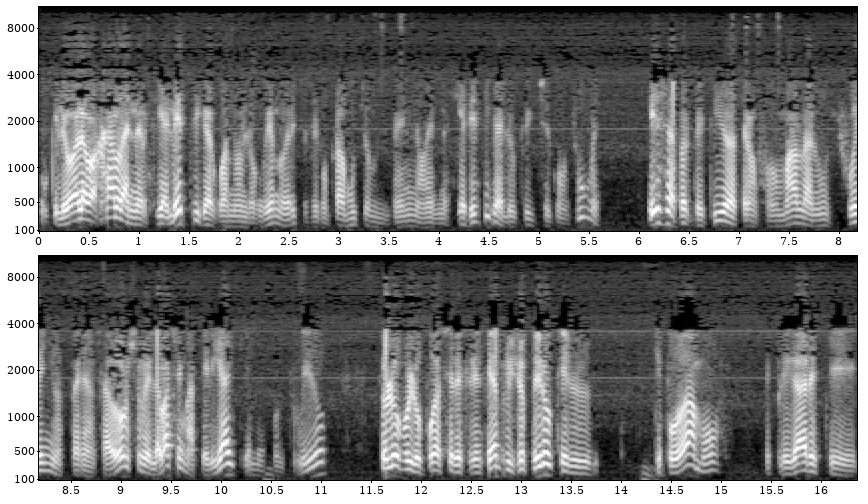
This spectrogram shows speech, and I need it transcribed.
O que le va a bajar la energía eléctrica cuando en los gobiernos de derecha se compraba mucho menos energía eléctrica de lo que hoy se consume. Esa perspectiva transformarla en un sueño esperanzador sobre la base material que hemos construido, solo lo puede hacer el Frente Amplio. Y yo espero que, el, que podamos desplegar este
